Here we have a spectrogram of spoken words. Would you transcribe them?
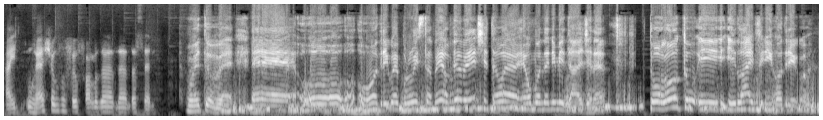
Aí o resto eu, eu falo da, da, da série. Muito bem. É, o, o, Rodrigo é Bruins também, obviamente, então é, é uma unanimidade, né? Toronto e, e Lightning, Rodrigo.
